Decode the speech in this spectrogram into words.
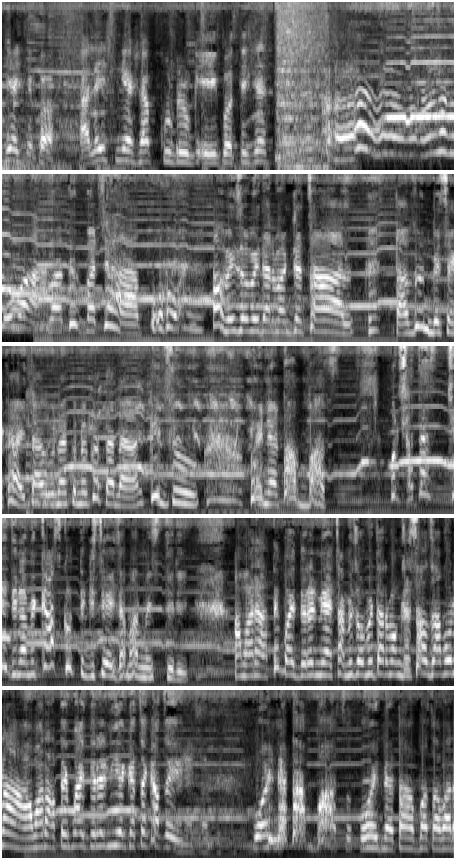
কি হয়েছে ক? সালিশ নিয়ে সব কুটুর এই করতেছে। আমি জমিদার মাংস চাল। তাজন বেঁচে খাই তাও না কোনো কথা না। কিন্তু ওই না আব্বাস ওর সাথে সেদিন আমি কাজ করতে গেছি এই আমার মিস্ত্রি। আমার হাতে পায়ে ধরে নিয়ে আমি জমিদার মাংস চাল যাব না। আমার হাতে পায়ে ধরে নিয়ে গেছে কাছে ওই নেতা আব্বাস ওই নেতা আব্বাস আমার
